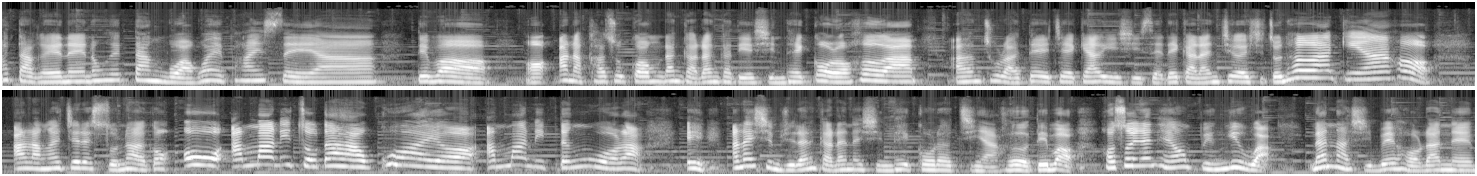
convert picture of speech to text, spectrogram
啊，逐个呢拢咧等我，我会歹势啊，对无？哦，啊，若卡出讲，咱甲咱家己的身体顾落好啊，啊，咱厝内底即个囝伊是说咧，甲咱照的时阵好啊，行吼。啊，人诶，即个孙仔讲，哦，阿嬷你走得好快哦，阿嬷你等我啦。诶，安尼是毋是咱甲咱的身体顾了诚好，对无？好，所以咱听种朋友啊，咱若是要互咱的。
